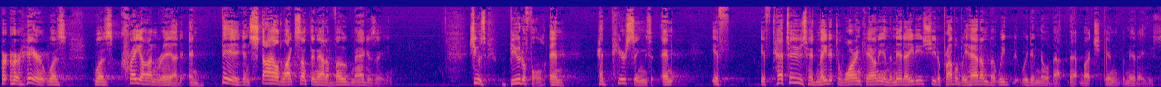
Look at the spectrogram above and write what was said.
Her, her hair was, was crayon red and big and styled like something out of Vogue magazine. She was beautiful and had piercings, and if if tattoos had made it to Warren County in the mid 80s, she'd have probably had them, but we, we didn't know about that much in the mid 80s.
